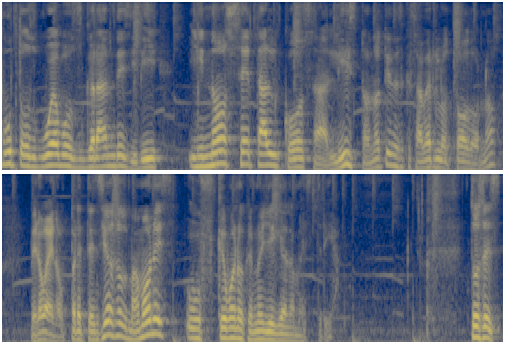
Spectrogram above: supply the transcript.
putos huevos grandes y di, y no sé tal cosa, listo, no tienes que saberlo todo, ¿no? Pero bueno, pretenciosos mamones, uff, qué bueno que no llegué a la maestría. Entonces,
